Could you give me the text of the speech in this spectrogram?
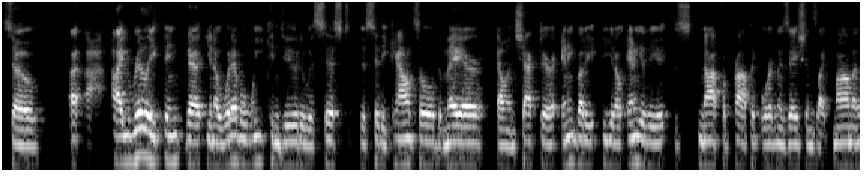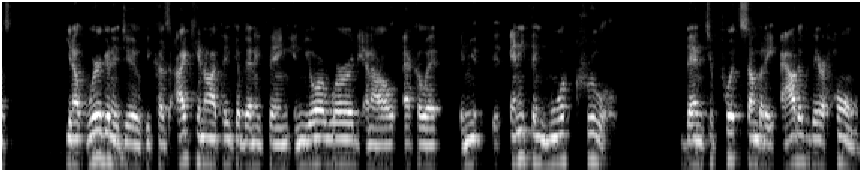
So I, I really think that you know whatever we can do to assist the city council, the mayor, Ellen Shachter, anybody, you know, any of the not-for-profit organizations like Mamas, you know, we're going to do because I cannot think of anything in your word, and I'll echo it, in anything more cruel than to put somebody out of their home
